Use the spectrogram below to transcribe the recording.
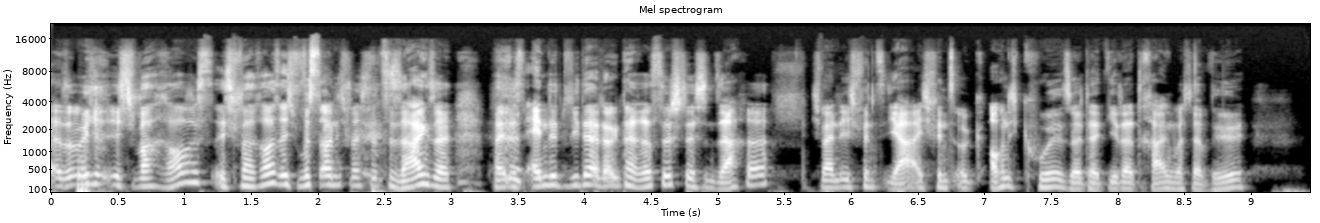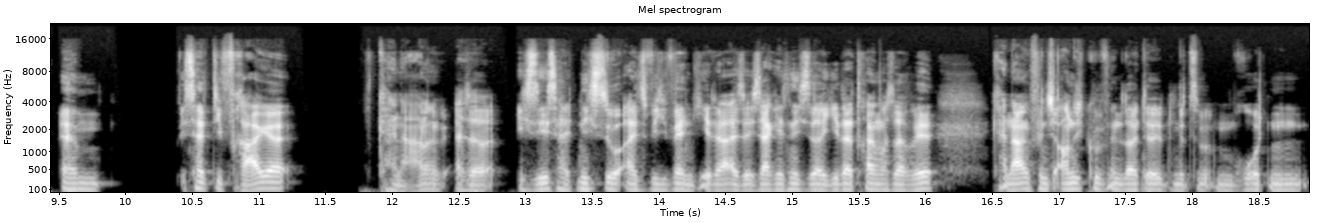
also ich, ich war raus, ich war raus. Ich wusste auch nicht, was ich dazu sagen soll, weil es endet wieder in irgendeiner rassistischen Sache. Ich meine, ich finde es, ja, ich finde es auch nicht cool. Sollte halt jeder tragen, was er will. Ähm, ist halt die Frage, keine Ahnung, also ich sehe es halt nicht so, als wie wenn jeder, also ich sage jetzt nicht, soll jeder tragen, was er will. Keine Ahnung, finde ich auch nicht cool, wenn Leute mit so einem roten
